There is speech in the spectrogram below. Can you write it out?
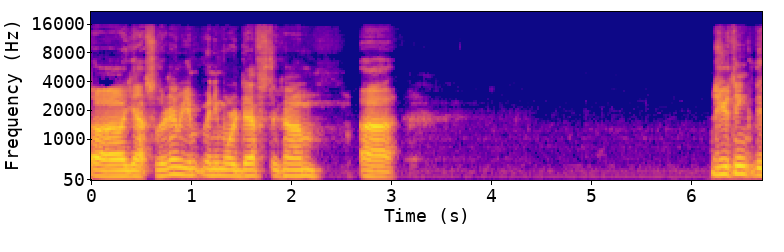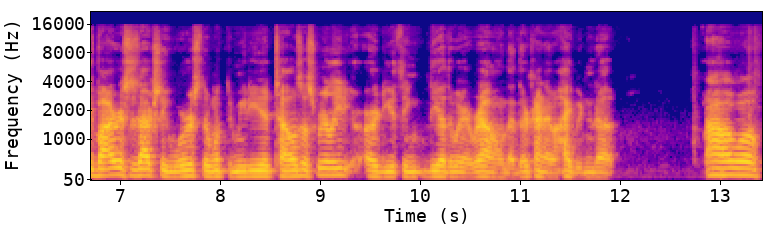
Uh, yeah, so there are going to be many more deaths to come. Uh, do you think the virus is actually worse than what the media tells us, really, or do you think the other way around that they're kind of hyping it up? Uh, well,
